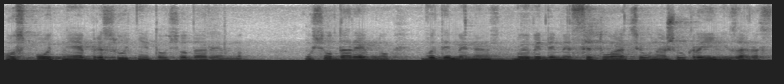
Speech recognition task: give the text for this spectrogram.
Господь не присутній, то все даремно. Усе даремно. Виведемо, виведемо ситуацію в нашій Україні зараз.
